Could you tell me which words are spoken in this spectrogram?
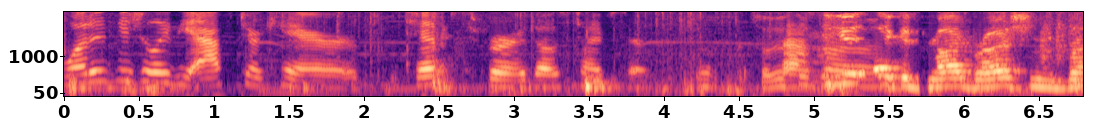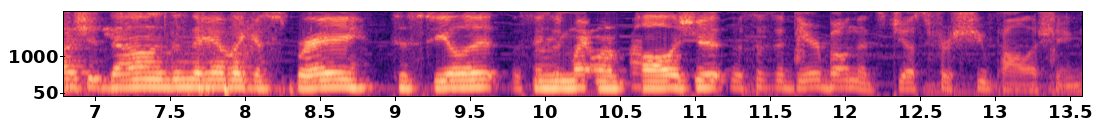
What is usually the aftercare tips for those types of? So this Um, is You get like a dry brush and you brush it down, and then they have like a spray to seal it, This and is you a- might want to polish it. this is a deer bone that's just for shoe polishing.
